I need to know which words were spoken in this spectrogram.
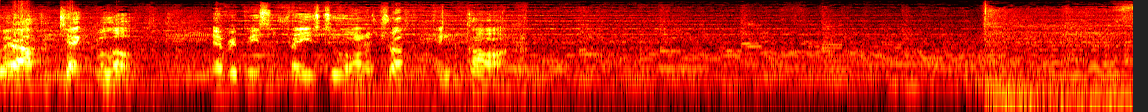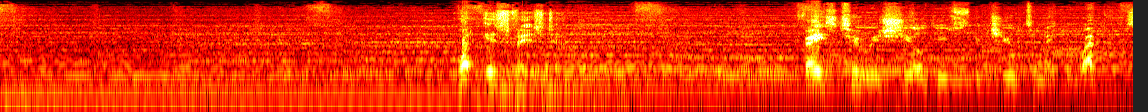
Clear out the tech below. Every piece of phase two on the truck and gone. What is Phase 2? Phase 2 is S.H.I.E.L.D. uses the cube to make the weapons.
